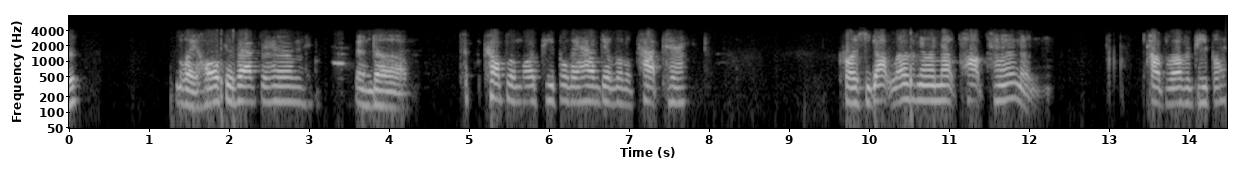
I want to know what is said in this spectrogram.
true. Wait, Hulk is after him, and uh, a couple of more people. They have their little top ten. Of course, you got Lesnar in that top ten, and a couple of other people.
